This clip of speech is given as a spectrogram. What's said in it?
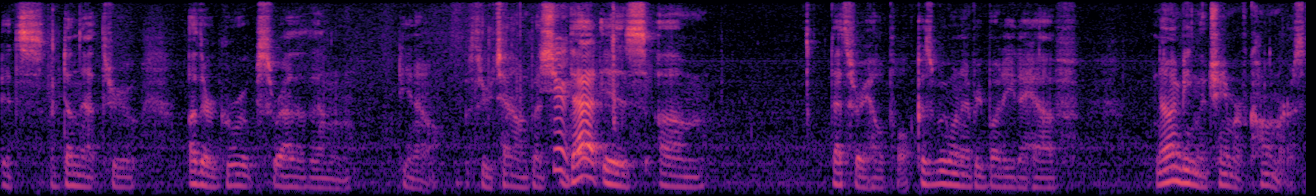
it's I've done that through other groups rather than you know through town. But Sure. that is um, that's very helpful because we want everybody to have. Now I'm being the Chamber of Commerce.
